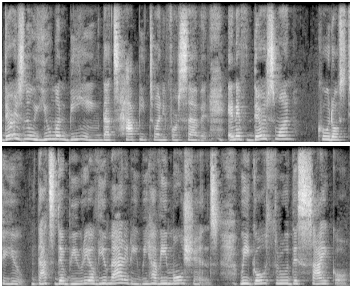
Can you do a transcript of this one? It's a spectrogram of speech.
There is no human being that's happy 24 7. And if there's one, kudos to you. That's the beauty of humanity. We have emotions. We go through this cycle,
